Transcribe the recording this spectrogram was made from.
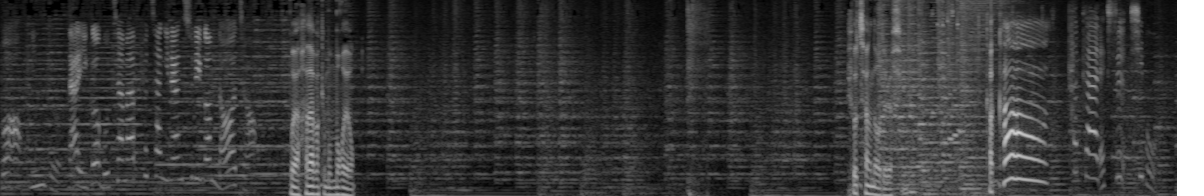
뭐 민규 나 이거 못 참아 표창이랑 수리검 넣어줘. 뭐야 하나밖에 못 먹어요 표창 넣어드렸습니다. 카카! 카카 X15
